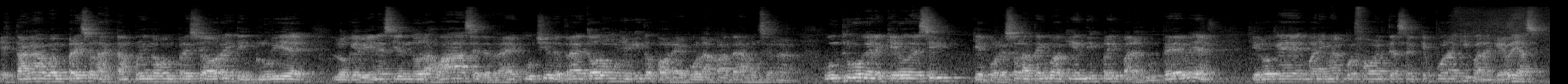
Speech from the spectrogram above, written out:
están a buen precio, las están poniendo a buen precio ahora y te incluye lo que viene siendo la base, te trae el cuchillo, te trae todos los muñequitos para ir por la pata de jamón. Un truco que les quiero decir, que por eso la tengo aquí en display para que ustedes vean. Quiero que Marimar por favor te acerques por aquí para que veas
